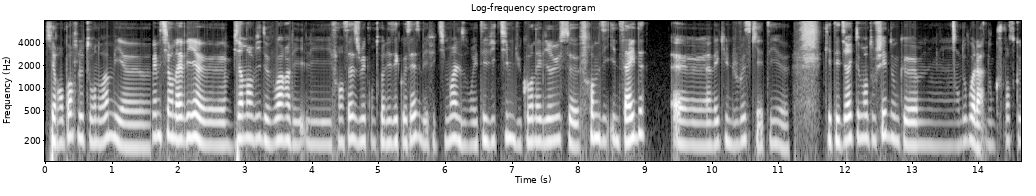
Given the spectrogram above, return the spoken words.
qui remportent le tournoi. Mais euh, même si on avait euh, bien envie de voir les, Françaises jouer contre les Écossaises, ben, effectivement, elles ont été victimes du coronavirus euh, from the inside. avec une joueuse qui a été qui était directement touchée donc voilà donc je pense que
